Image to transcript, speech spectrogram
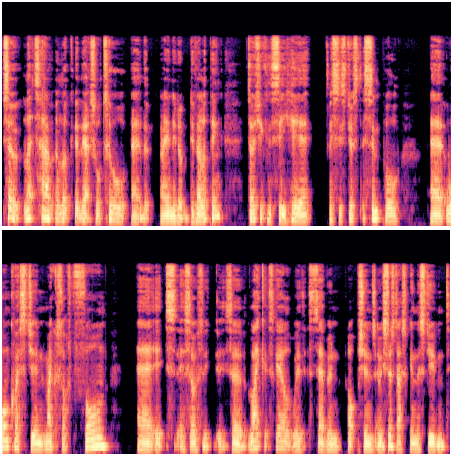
So let's have a look at the actual tool uh, that I ended up developing. So as you can see here, this is just a simple uh, one question Microsoft form uh, it's it's obviously it's a Likert scale with seven options, and it's just asking the student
